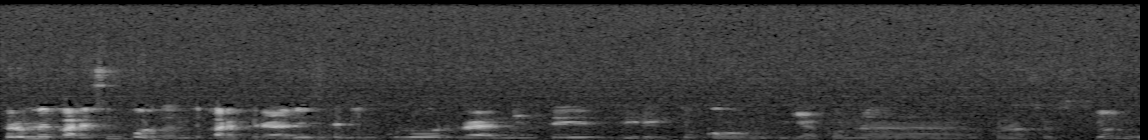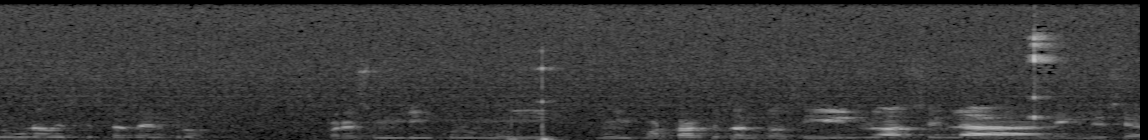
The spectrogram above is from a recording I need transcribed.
pero me parece importante para crear este vínculo realmente directo con, ya con la, con la asociación, una vez que estás dentro, me parece un vínculo muy importante, tanto así lo hace la, la iglesia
